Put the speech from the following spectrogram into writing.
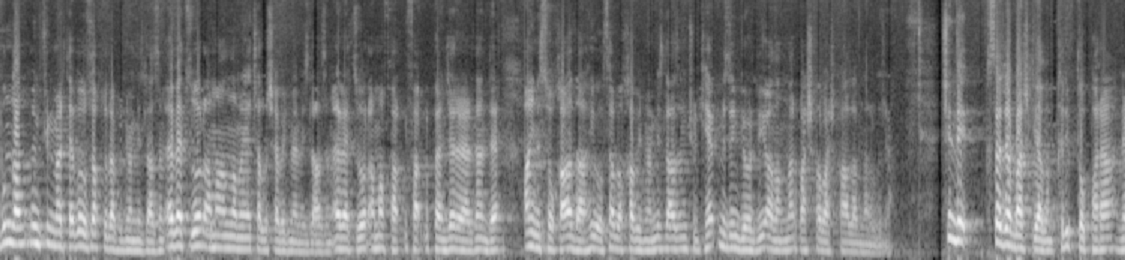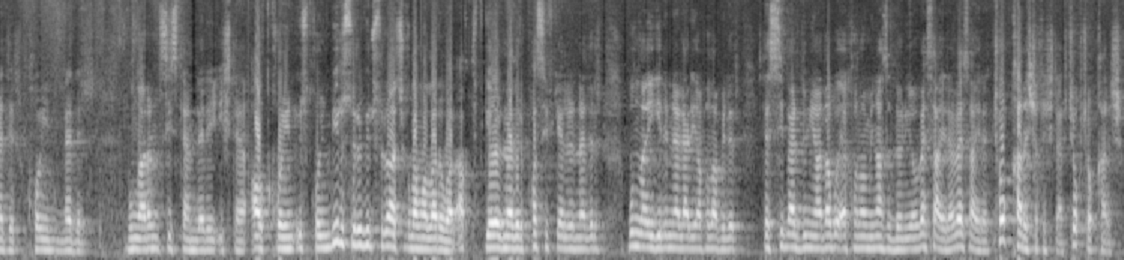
Bundan mümkün mertebe uzak durabilmemiz lazım. Evet zor ama anlamaya çalışabilmemiz lazım. Evet zor ama farklı farklı pencerelerden de aynı sokağa dahi olsa bakabilmemiz lazım. Çünkü hepimizin gördüğü alanlar başka başka alanlar olacak. Şimdi kısaca başlayalım. Kripto para nedir? Coin nedir? Bunların sistemleri işte altcoin, üst coin bir sürü bir sürü açıklamaları var. Aktif gelir nedir, pasif gelir nedir? Bununla ilgili neler yapılabilir? İşte siber dünyada bu ekonomi nasıl dönüyor vesaire vesaire. Çok karışık işler, çok çok karışık.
